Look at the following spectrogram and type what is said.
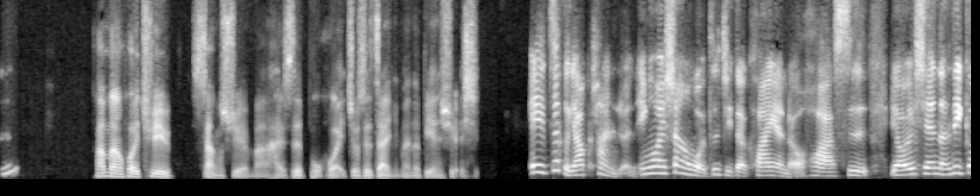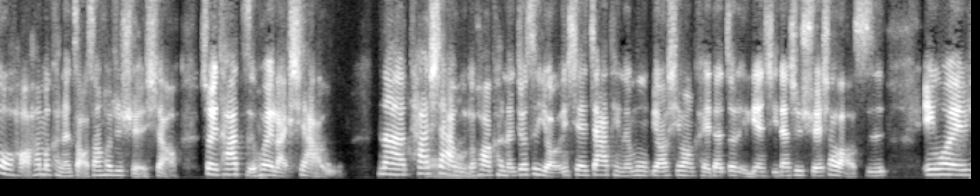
嗯，他们会去上学吗？还是不会？就是在你们那边学习？诶，这个要看人，因为像我自己的 client 的话，是有一些能力够好，他们可能早上会去学校，所以他只会来下午。那他下午的话，可能就是有一些家庭的目标，希望可以在这里练习，但是学校老师因为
